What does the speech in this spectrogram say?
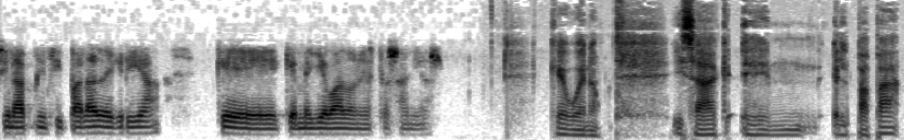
sino la principal alegría que, que me he llevado en estos años. Qué bueno. Isaac, el Papa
